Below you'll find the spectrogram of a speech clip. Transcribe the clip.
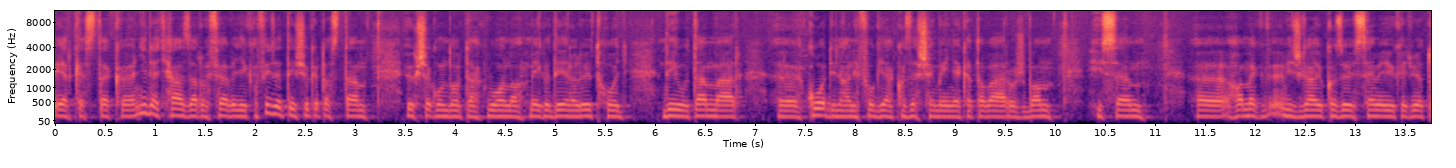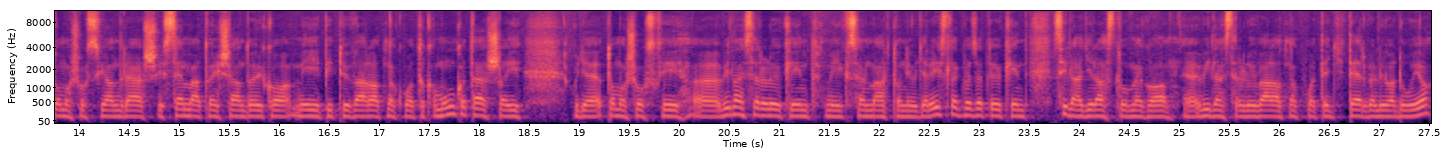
érkeztek Nyíregyházára, hogy felvegyék a fizetésüket, aztán ők se gondolták volna még a délelőtt, hogy délután már koordinálni fogják az eseményeket a városban, hiszen ha megvizsgáljuk az ő személyüket, ugye Tomasovszki András és Szemmátoni Sándor, a mélyépítővállalatnak voltak a munkatársai, ugye Tomasovszki villanyszerelőként, még Szent Mártoni ugye részlegvezetőként, Szilágyi László meg a villanyszerelő vállalatnak volt egy tervelőadója,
